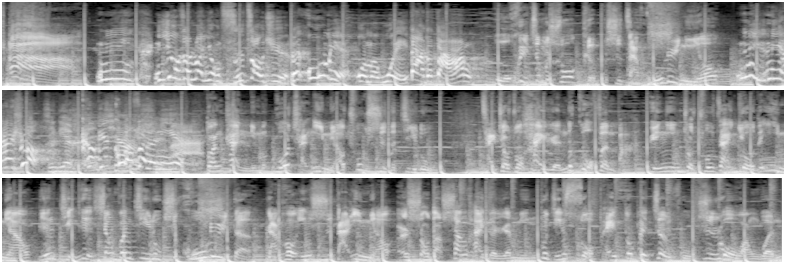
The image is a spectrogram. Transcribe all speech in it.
怕。你你又在乱用词造句来污蔑我们伟大的党。我会这么说，可不是在糊绿你哦。你你还说？今天可别过分了你。观看你们国产疫苗出事的记录。才叫做害人的过分吧？原因就出在有的疫苗连检验相关记录是忽略的，然后因施打疫苗而受到伤害的人民，不仅索赔都被政府置若罔闻，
